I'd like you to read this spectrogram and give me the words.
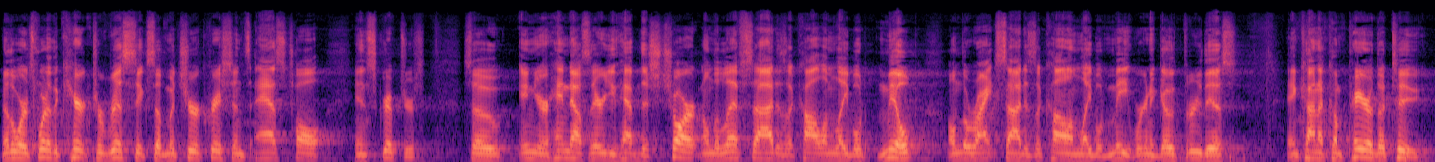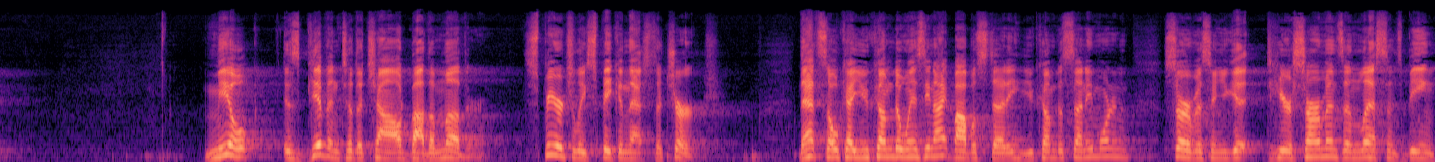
In other words, what are the characteristics of mature Christians as taught in scriptures? So, in your handouts there, you have this chart. On the left side is a column labeled milk, on the right side is a column labeled meat. We're going to go through this and kind of compare the two. Milk is given to the child by the mother. Spiritually speaking, that's the church. That's okay. You come to Wednesday night Bible study, you come to Sunday morning service and you get to hear sermons and lessons being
